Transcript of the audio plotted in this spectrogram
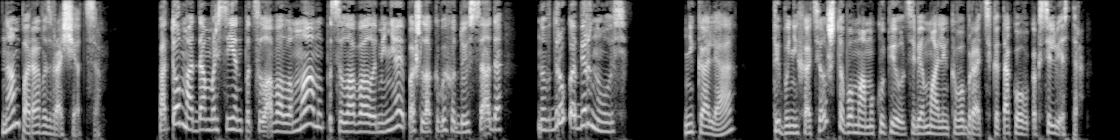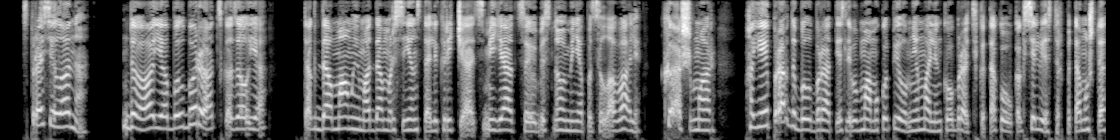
«Нам пора возвращаться». Потом мадам Марсиен поцеловала маму, поцеловала меня и пошла к выходу из сада, но вдруг обернулась. «Николя, ты бы не хотел, чтобы мама купила тебе маленького братика, такого, как Сильвестр?» — спросила она. «Да, я был бы рад», — сказал я. Тогда мама и мадам Марсиен стали кричать, смеяться, и обе снова меня поцеловали. Кошмар! А я и правда был бы рад, если бы мама купила мне маленького братика, такого, как Сильвестр, потому что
